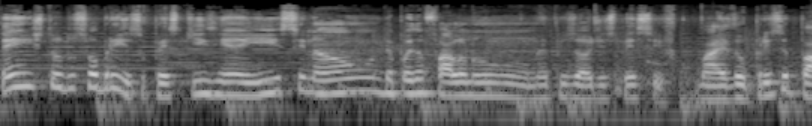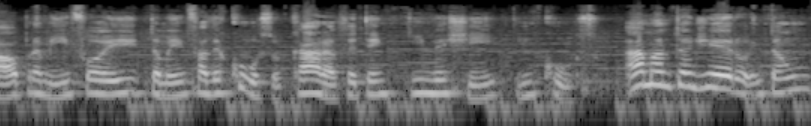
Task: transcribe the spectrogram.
Tem estudo sobre isso, pesquisem aí, senão depois eu falo num, num episódio específico. Mas o principal para mim foi também fazer curso. Cara, você tem que investir em curso. Ah, mas não tenho dinheiro. Então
